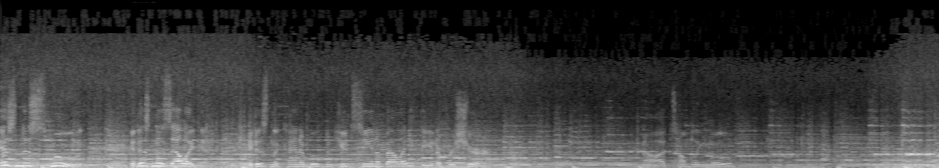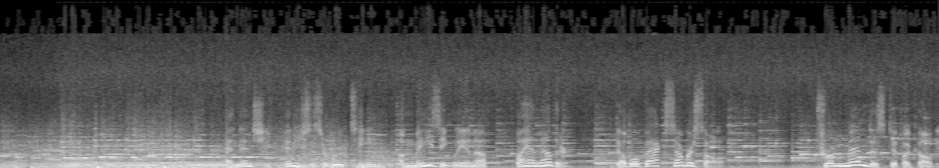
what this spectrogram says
isn't as smooth, it isn't as elegant, it isn't the kind of movement you'd see in a ballet theater for sure. Now a tumbling move. And then she finishes her routine, amazingly enough, by another double back somersault. Tremendous difficulty.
